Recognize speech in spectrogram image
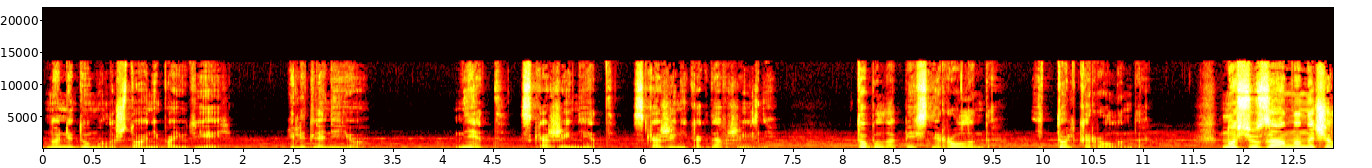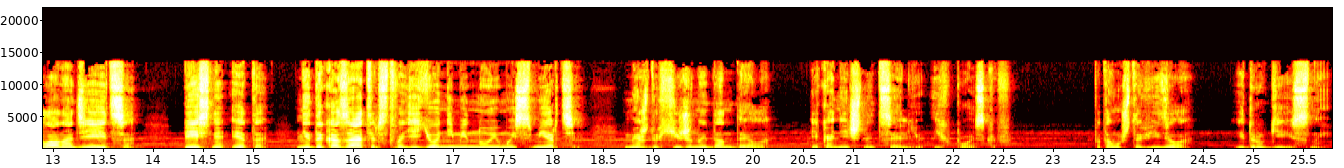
Но не думала, что они поют ей или для нее. Нет, скажи нет, скажи никогда в жизни. То была песня Роланда и только Роланда. Но Сюзанна начала надеяться. Песня эта не доказательство ее неминуемой смерти между хижиной Дандела и конечной целью их поисков. Потому что видела и другие сны.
